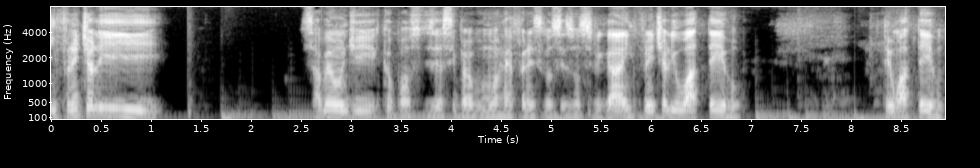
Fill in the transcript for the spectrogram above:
Em frente ali. Sabe onde que eu posso dizer assim pra uma referência que vocês vão se ligar? Em frente ali o aterro. Tem um aterro.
